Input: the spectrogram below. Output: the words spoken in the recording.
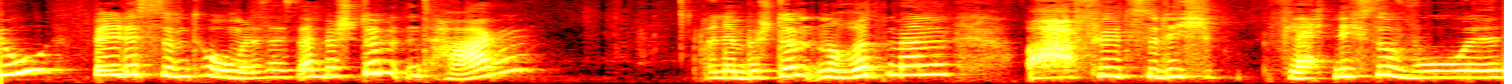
du bildest Symptome. Das heißt, an bestimmten Tagen und in bestimmten Rhythmen oh, fühlst du dich vielleicht nicht so wohl,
